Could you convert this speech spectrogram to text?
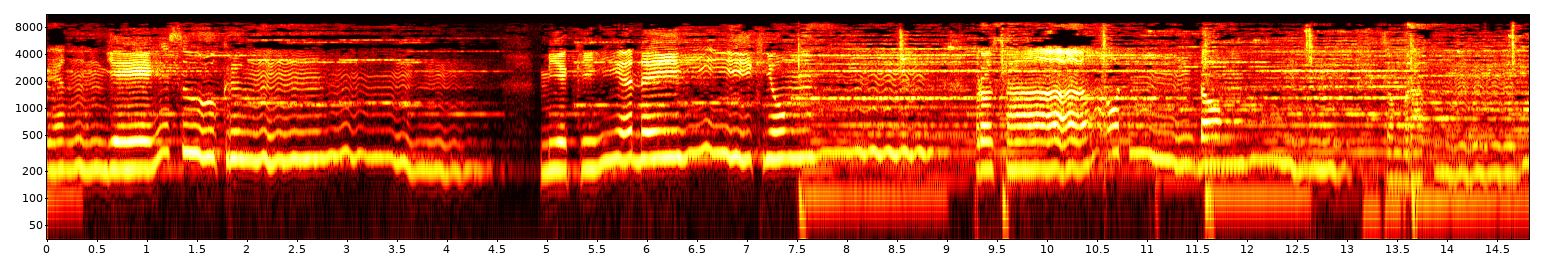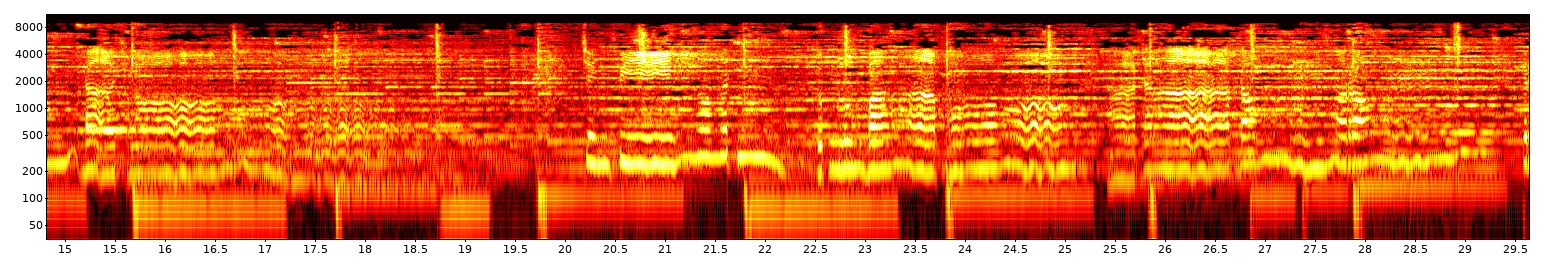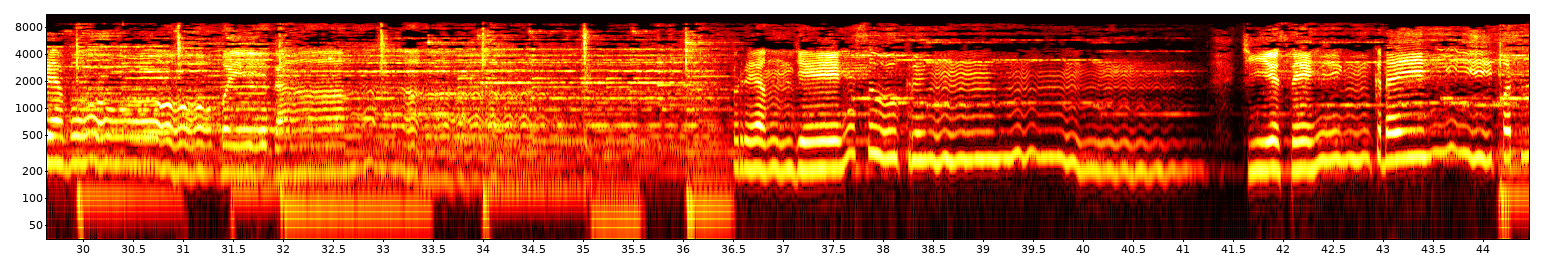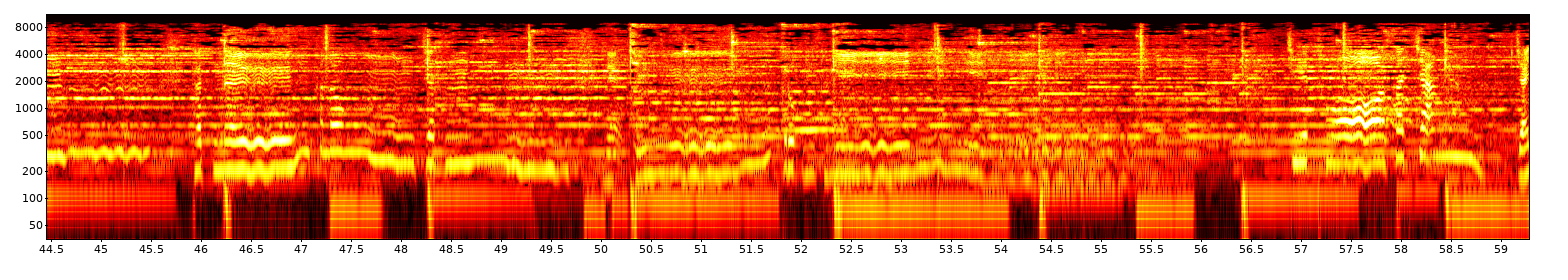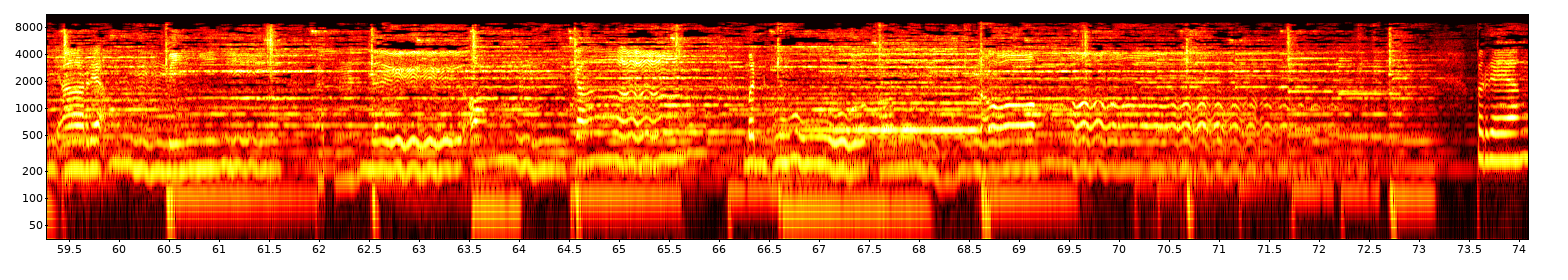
ព្រះយេស៊ូគ្រឹងមាគានៃខ្ញុំ ប្រសាអត់ដំសម្រាប់ដើរឆ្លងចេញពីងងឹតទុកលំបាផងអាដាដំរង ព្រះវរបិតាព្រះយេស៊ូគ្រឹងជាសេងក្តីពិតស្ថិតនៅក្នុងចិត្តអ្នកជឿគ្រប់គ្នាជាធម៌សច្ចៈ ចាញ់អរិយមីស្ថិតនៅអង្គការមិនហួខំឡព្រះ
